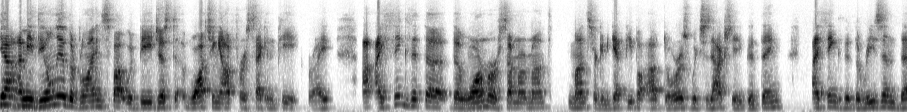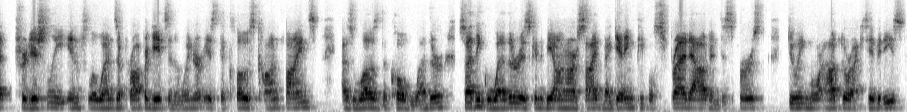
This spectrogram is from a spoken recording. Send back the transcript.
yeah, I mean, the only other blind spot would be just watching out for a second peak, right? I think that the the warmer summer month months are going to get people outdoors, which is actually a good thing. I think that the reason that traditionally influenza propagates in the winter is the close confines as well as the cold weather. So I think weather is going to be on our side by getting people spread out and dispersed, doing more outdoor activities.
